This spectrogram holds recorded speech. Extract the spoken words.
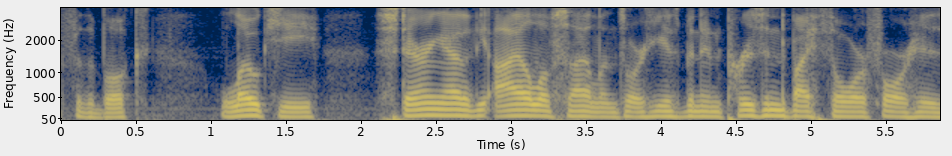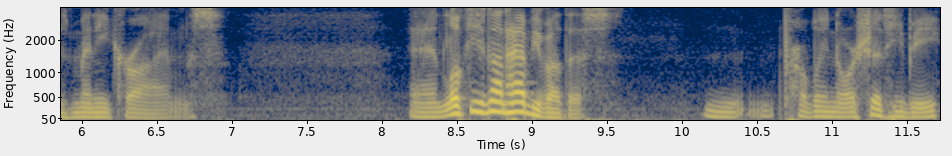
for the book, Loki, staring out of the Isle of Silence, where he has been imprisoned by Thor for his many crimes. And Loki's not happy about this. Probably nor should he be.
